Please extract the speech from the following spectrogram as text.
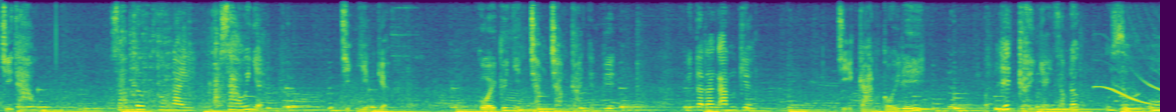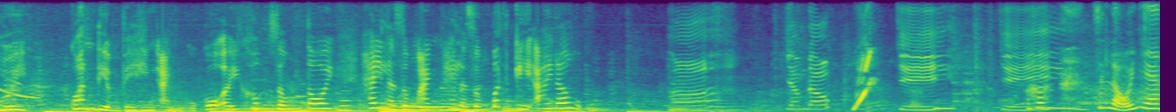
Chị Thảo Giám đốc hôm nay sao ấy nhỉ? Chị nhìn kìa Cô ấy cứ nhìn chăm chăm cả nhân viên. Người ta đang ăn kìa. Chị can cô ấy đi Mất hết cầy nhảy giám đốc. Ôi dồi ôi Quan điểm về hình ảnh của cô ấy không giống tôi Hay là giống anh hay là giống bất kỳ ai đâu. Hả? Giám đốc? Chị Chị. À, Xin lỗi nha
